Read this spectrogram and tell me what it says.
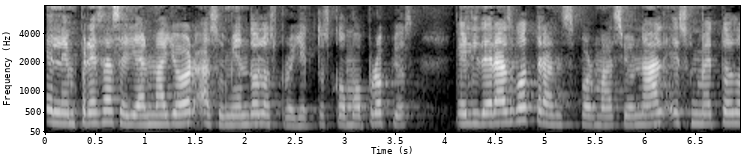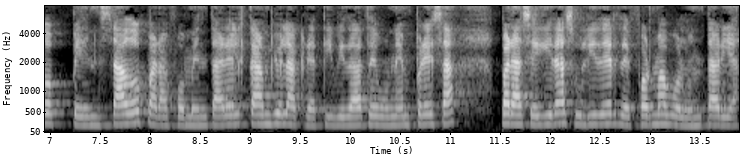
en la empresa serían mayor asumiendo los proyectos como propios. El liderazgo transformacional es un método pensado para fomentar el cambio y la creatividad de una empresa para seguir a su líder de forma voluntaria.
